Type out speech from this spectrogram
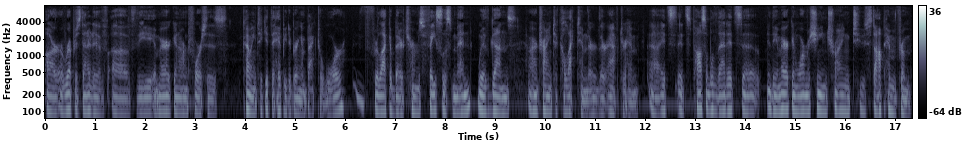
are a representative of the American armed forces coming to get the hippie to bring him back to war. For lack of better terms, faceless men with guns are trying to collect him. They're they're after him. Uh, it's it's possible that it's uh, the American war machine trying to stop him from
